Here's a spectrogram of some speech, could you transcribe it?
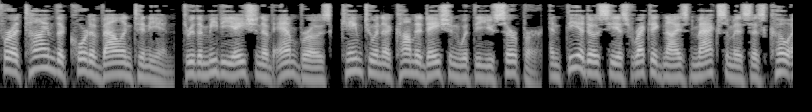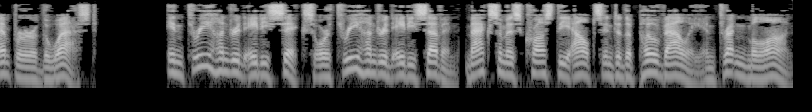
For a time the court of Valentinian, through the mediation of Ambrose, came to an accommodation with the usurper, and Theodosius recognized Maximus as co-emperor of the West. In 386 or 387, Maximus crossed the Alps into the Po valley and threatened Milan.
